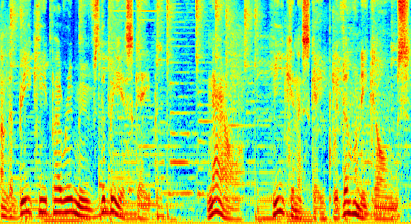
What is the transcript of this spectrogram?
and the beekeeper removes the bee escape. Now, he can escape with the honeycombs.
